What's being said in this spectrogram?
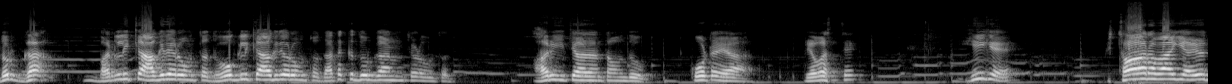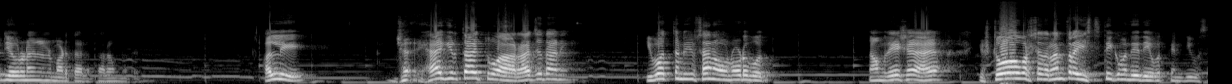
ದುರ್ಗ ಬರಲಿಕ್ಕೆ ಆಗದೇ ಇರುವಂಥದ್ದು, ಹೋಗಲಿಕ್ಕೆ ಆಗದೇ ಇರುವಂಥದ್ದು, ಅದಕ್ಕೆ ದುರ್ಗ ಅಂತ ಹೇಳುವಂಥದ್ದು. ಆ ರೀತಿಯಾದಂಥ ಒಂದು ಕೋಟೆಯ ವ್ಯವಸ್ಥೆ. ಹೀಗೆ ವಿಸ್ತಾರವಾಗಿ ಅಯೋಧ್ಯೆ ವರ್ಣನೆಯನ್ನು ಮಾಡ್ತಾ ಇರ್ತಾರೆ ಅಲ್ಲಿ ಜ ಹೇಗಿರ್ತಾ ಇತ್ತು ಆ ರಾಜಧಾನಿ? ಇವತ್ತಿನ ದಿವಸ ನಾವು ನೋಡ್ಬೋದು. ನಮ್ಮ ದೇಶ ಎಷ್ಟೋ ವರ್ಷದ ನಂತರ ಈ ಸ್ಥಿತಿಗೆ ಬಂದಿದೆ ಇವತ್ತಿನ ದಿವಸ.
